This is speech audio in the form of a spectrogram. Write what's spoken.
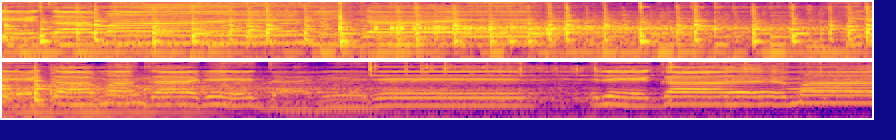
re Gama ma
